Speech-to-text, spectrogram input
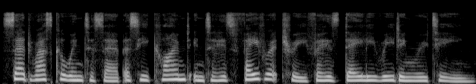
said Ras Kawintseb as he climbed into his favorite tree for his daily reading routine.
